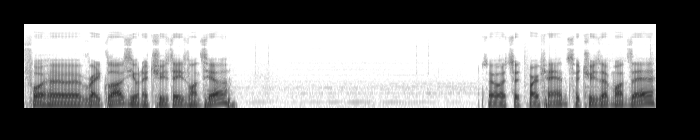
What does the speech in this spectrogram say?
for her red gloves, you want to choose these ones here. So it's at both hands. So choose them ones there.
